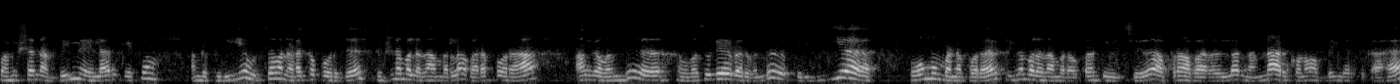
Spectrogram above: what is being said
ஃபங்க்ஷன் அப்படின்னு எல்லாரும் கேட்கும். அங்க பெரிய உற்சவம் நடக்க போறது. கிருஷ்ண பலராமர்லாம் வரப்போறா. அங்க வந்து வசுதேவர் வந்து பெரிய ஹோமம் பண்ண போறார். கிருஷ்ண பலராமரை உட்காந்து வச்சு அப்புறம் அவர் எல்லாம் நன்னா இருக்கணும் அப்படிங்கிறதுக்காக.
